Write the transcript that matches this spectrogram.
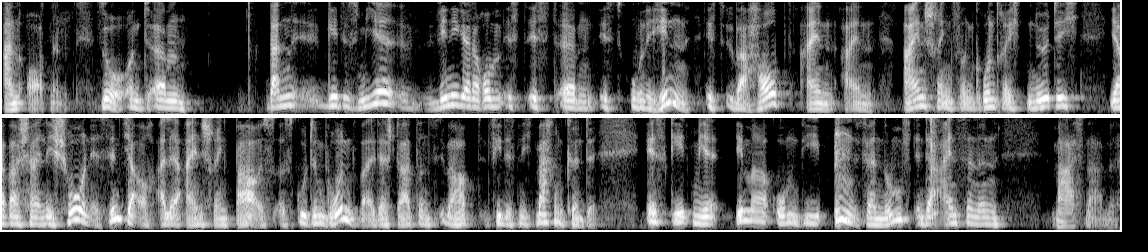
anordnen. So, und ähm, dann geht es mir weniger darum, ist, ist, ähm, ist ohnehin, ist überhaupt ein, ein Einschränken von Grundrechten nötig? Ja, wahrscheinlich schon. Es sind ja auch alle einschränkbar aus, aus gutem Grund, weil der Staat sonst überhaupt vieles nicht machen könnte. Es geht mir immer um die Vernunft in der einzelnen Maßnahme.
